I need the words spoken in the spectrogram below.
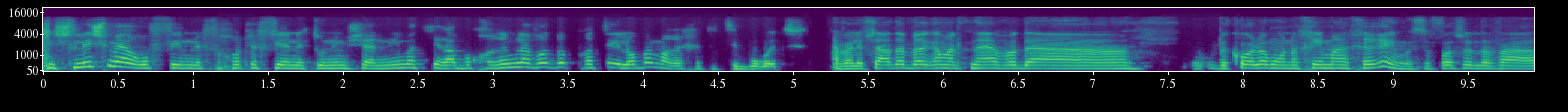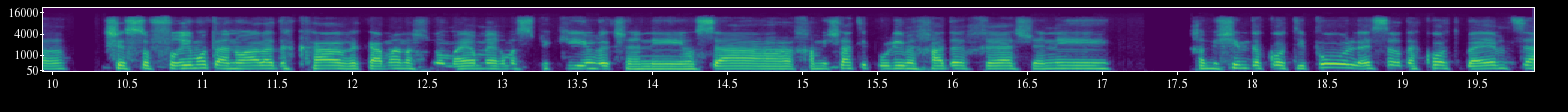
כשליש מהרופאים, לפחות לפי הנתונים שאני מכירה, בוחרים לעבוד בפרטי, לא במערכת הציבורית. אבל אפשר לדבר גם על תנאי עבודה בכל המונחים האחרים. בסופו של דבר, כשסופרים אותנו על הדקה וכמה אנחנו מהר מהר מספיקים, וכשאני עושה חמישה טיפולים אחד אחרי השני, חמישים דקות טיפול, עשר דקות באמצע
